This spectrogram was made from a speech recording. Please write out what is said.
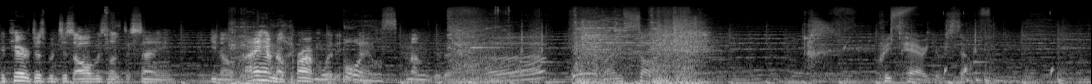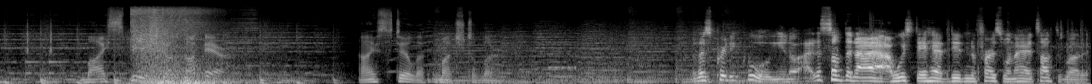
The characters would just always look the same. You know, I ain't have no problem with it. Boils. I'm not gonna do that. I'm sorry. Prepare yourself. My spear does not err. I still have much to learn. That's pretty cool, you know. I, that's something I, I wish they had did in the first one. I had talked about it.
